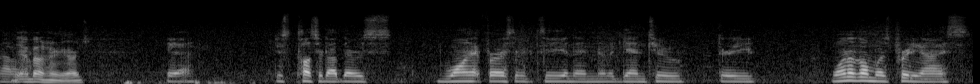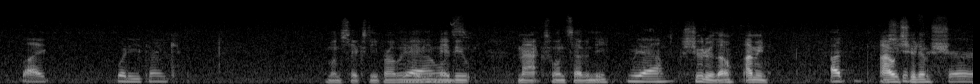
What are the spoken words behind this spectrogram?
I don't Yeah, know. about 100 yards. Yeah. Just clustered up. There was one at first that we could see, and then, again two, three. One of them was pretty nice. Like, what do you think? 160 probably, Yeah, maybe, maybe max 170. Yeah, Shooter though. I mean, I'd I would shoot it him. for sure.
